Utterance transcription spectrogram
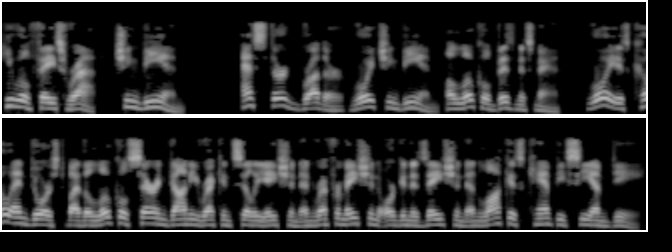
He will face Rep. Chiongbian's third brother, Roy Chiongbian, a local businessman. Roy is co-endorsed by the local Sarangani Reconciliation and Reformation Organization and Lakas Kampi CMD.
